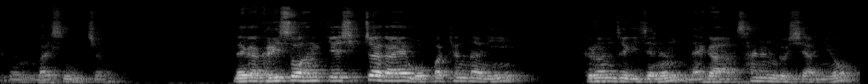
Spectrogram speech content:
그런 말씀이 있죠. 내가 그리스도와 함께 십자가에 못 박혔나니 그런즉 이제는 내가 사는 것이 아니요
